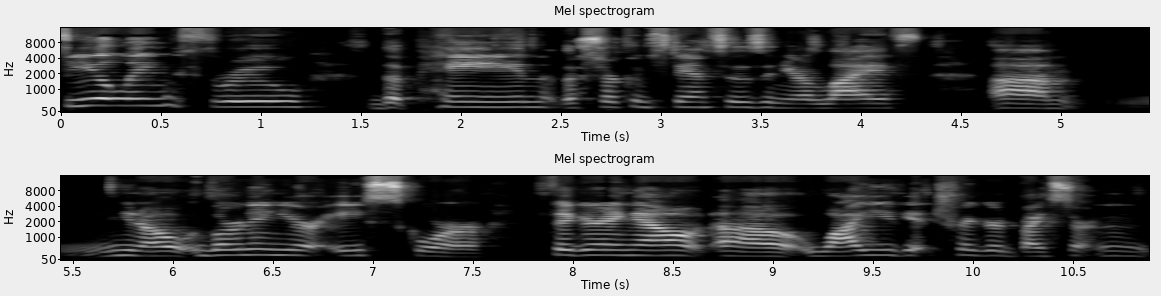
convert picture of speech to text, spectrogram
feeling through the pain, the circumstances in your life, um, you know, learning your ACE score, figuring out uh, why you get triggered by certain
